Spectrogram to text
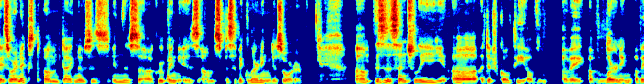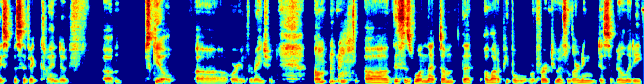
Okay, so our next um, diagnosis in this uh, grouping is um, specific learning disorder. Um, this is essentially uh, a difficulty of of a of learning of a specific kind of um, skill uh, or information. Um, uh, this is one that um, that a lot of people will refer to as learning disability,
